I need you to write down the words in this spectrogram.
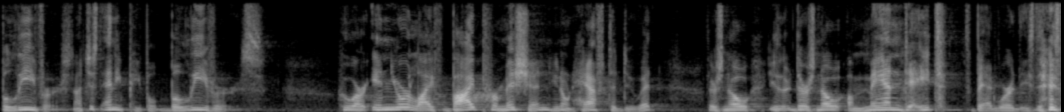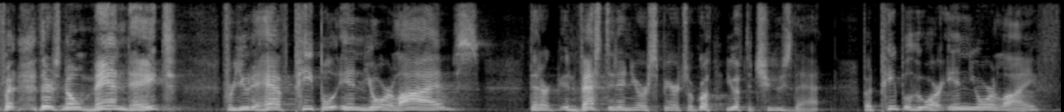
Believers, not just any people, believers who are in your life by permission. You don't have to do it. There's no, there's no a mandate. It's a bad word these days, but there's no mandate for you to have people in your lives that are invested in your spiritual growth. You have to choose that but people who are in your life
